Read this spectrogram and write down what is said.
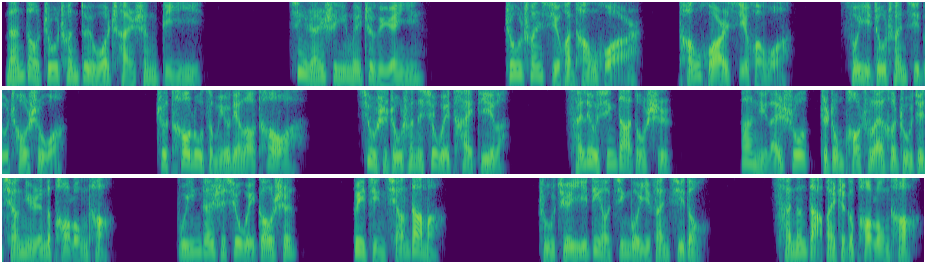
难道周川对我产生敌意，竟然是因为这个原因？周川喜欢唐火儿，唐火儿喜欢我，所以周川嫉妒仇视我。这套路怎么有点老套啊？就是周川的修为太低了。才六星大斗师，按理来说，这种跑出来和主角抢女人的跑龙套，不应该是修为高深、背景强大吗？主角一定要经过一番激斗，才能打败这个跑龙套，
